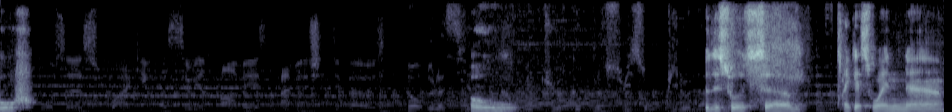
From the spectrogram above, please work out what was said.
Oof. Oh. So this was, um, I guess, when uh,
